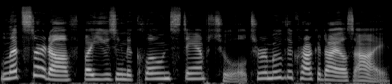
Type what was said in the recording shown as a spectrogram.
Let's start off by using the Clone Stamp tool to remove the crocodile's eye.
